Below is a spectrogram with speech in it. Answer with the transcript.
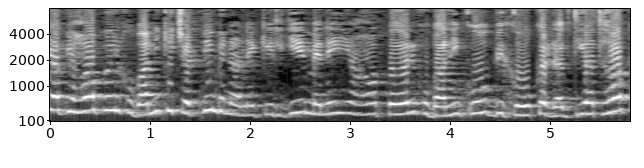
जी, अब यहाँ पर खुबानी की चटनी बनाने के लिए मैंने यहाँ पर खुबानी को भिगो कर रख दिया था।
